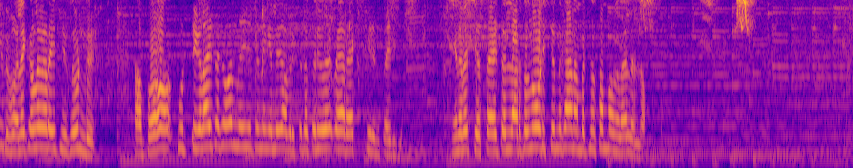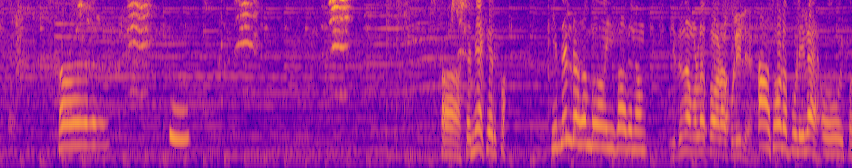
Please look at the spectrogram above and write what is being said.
ഇതുപോലെയൊക്കെയുള്ള വെറൈറ്റീസും ഉണ്ട്. അപ്പോൾ കുട്ടികളായിട്ടൊക്കെ വന്നു കഴിഞ്ഞിട്ടുണ്ടെങ്കിൽ അവർക്ക് ഇതൊക്കെ ഒരു വേറെ എക്സ്പീരിയൻസ് ആയിരിക്കും. ഇങ്ങനെ വ്യത്യസ്തമായിട്ട് എല്ലായിടത്തും ഒന്ന് ഓടിച്ചെന്ന് കാണാൻ പറ്റുന്ന സംഭവങ്ങളല്ലല്ലോ. ആ. ക്ഷമയാക്കി എടുക്കോ. ഇതെന്താ സംഭവം ഈ സാധനം? ഇത് നമ്മളെ സോഡാപ്പുളിയില്ലേ ആ സോഡാപ്പുളി അല്ലേ ഓ ഇപ്പൊ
